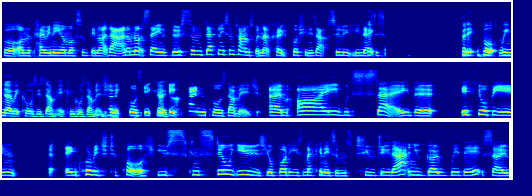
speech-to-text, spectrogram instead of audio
for on the perineum or something like that. And I'm not saying there's some definitely some times when that coach pushing is absolutely necessary. But it but we know it causes damage it can cause damage. no, it, cause, it, can, it can cause damage. Um i would say that if you're being uh, encouraged to push you can still use your body's mechanisms to do that and you go with it. So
